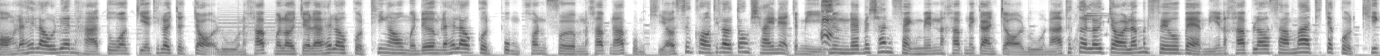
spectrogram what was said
2 แล้วให้เราเลื่อนหาตัวเกียร์ที่เราจะเจาะรูนะครับเมื่อเราเจอแล้วให้เรากดที่เงาเหมือนเดิมแล้วให้เรากดปุ่ม confirm นะครับนะปุ่มเขียว ซึ่งของที่เราต้องใช้เนี่ยจะมี1 dimension fragment นะครับในการเจาะรูนะ ถ้าเกิดเราเจาะแล้วมัน fail แบบนี้นะครับเราสามารถที่จะกดคลิก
